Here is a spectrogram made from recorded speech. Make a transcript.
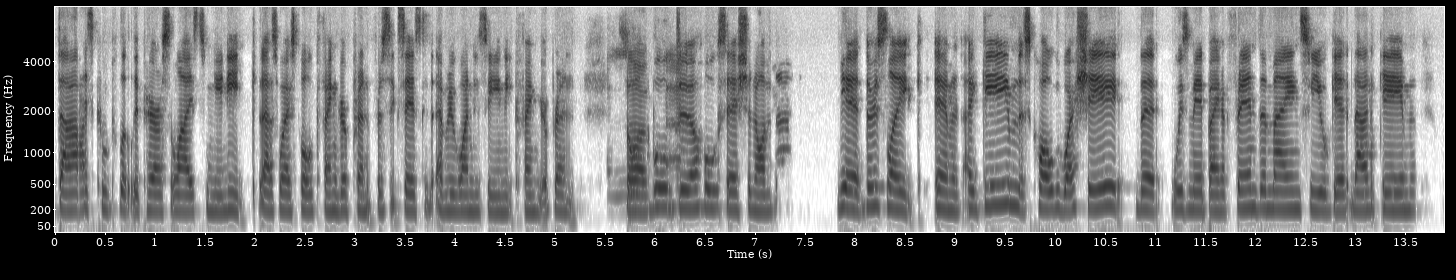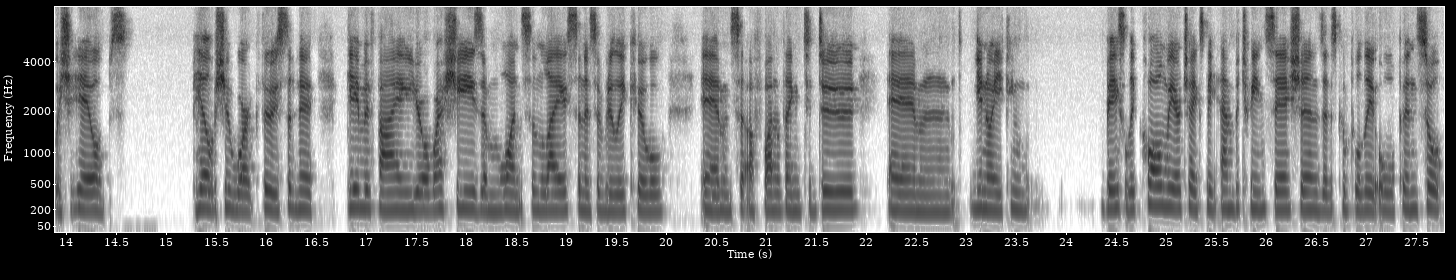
that is completely personalized and unique. That's why it's called fingerprint for success because everyone is a unique fingerprint. So we'll do a whole session on that. Yeah, there's like um, a game that's called Wishy that was made by a friend of mine. So you'll get that game, which helps helps you work through sort of gamifying your wishes and wants in life, and it's a really cool um, sort of fun thing to do. Um, you know, you can basically call me or text me in between sessions. It's completely open. So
